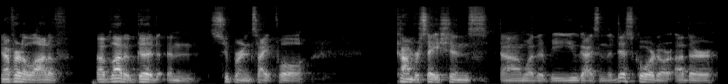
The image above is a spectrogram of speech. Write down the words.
know, I've heard a lot of a lot of good and super insightful conversations, um, whether it be you guys in the Discord or other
